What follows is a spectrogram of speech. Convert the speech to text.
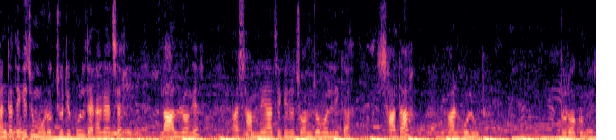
এখানটাতে কিছু মোরগ ঝুটি ফুল দেখা গেছে, লাল রঙের। আর সামনে আছে কিছু চন্দ্রমল্লিকা, সাদা আর হলুদ, দু রকমের।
